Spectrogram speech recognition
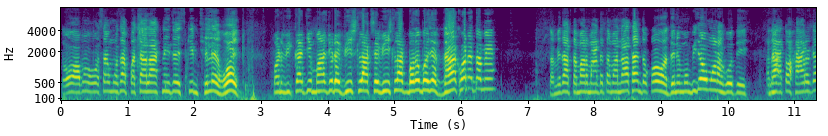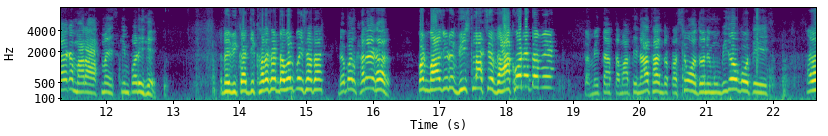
તો આમાં ઓછામાં ઓછા પચાસ લાખની જો સ્કીમ છેલ્લે હોય પણ વિકાસજી મારા જોડે વીસ લાખ છે વીસ લાખ બરોબર છે. નાખો ને તમે. તમે તો તમારા માટે તમારે ના થાય ને તો કહો વધુ હું બીજો માણસ ગોતીશ. અને આ તો સારું કહેવાય કે મારા હાથમાં સ્કીમ પડી છે. અને વિકાસજી ખરેખર ડબલ પૈસા થાય? ડબલ ખરેખર. પણ મારા જોડે વીસ લાખ છે રાખો ને તમે. તમે ત્યાં તમારથી ના થાય તો કશું વાંધો નહીં હું બીજો ગોતીશ. અરે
